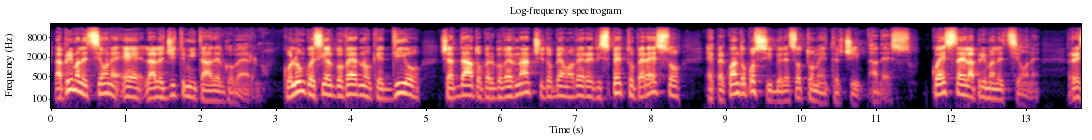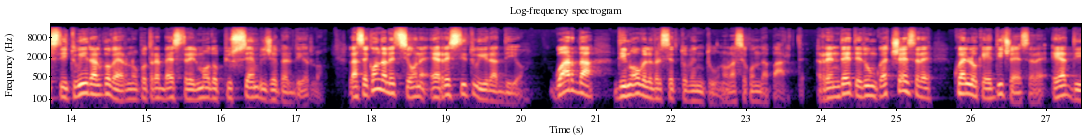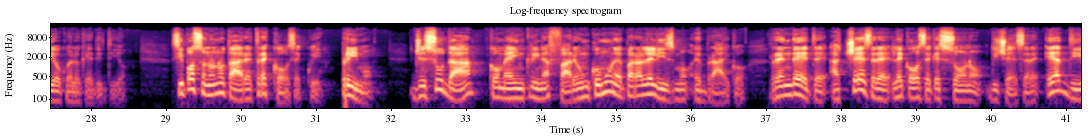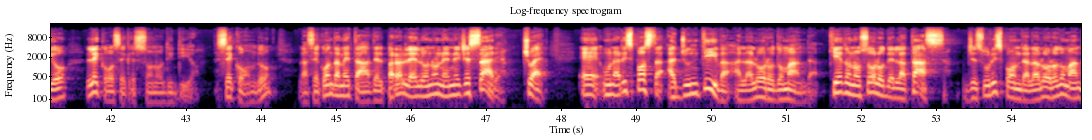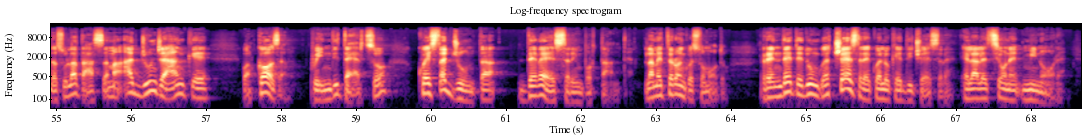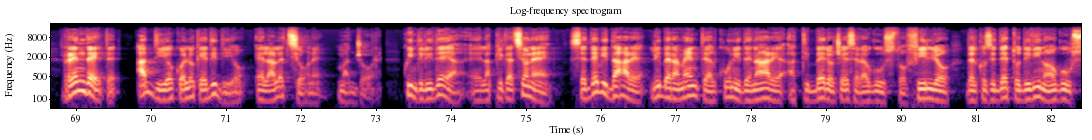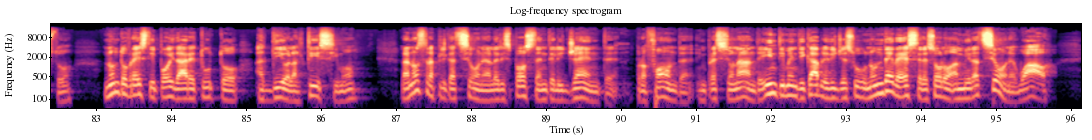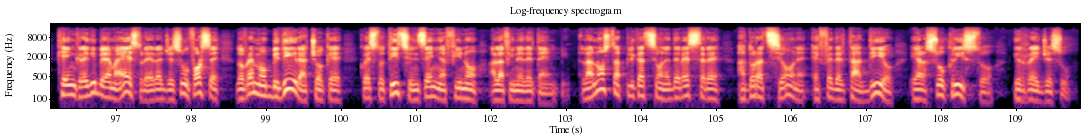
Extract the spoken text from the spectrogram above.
La prima lezione è la legittimità del governo. Qualunque sia il governo che Dio ci ha dato per governarci, dobbiamo avere rispetto per esso e per quanto possibile sottometterci ad esso. Questa è la prima lezione. Restituire al governo potrebbe essere il modo più semplice per dirlo. La seconda lezione è restituire a Dio. Guarda di nuovo il versetto 21, la seconda parte. Rendete dunque a Cesare quello che è di Cesare e a Dio quello che è di Dio. Si possono notare tre cose qui. Primo, Gesù dà, come è incline a fare, un comune parallelismo ebraico. Rendete a Cesare le cose che sono di Cesare e a Dio le cose che sono di Dio. Secondo, la seconda metà del parallelo non è necessaria, cioè è una risposta aggiuntiva alla loro domanda. Chiedono solo della tassa. Gesù risponde alla loro domanda sulla tassa, ma aggiunge anche qualcosa. Quindi, terzo, questa aggiunta deve essere importante. La metterò in questo modo. Rendete dunque a Cesare quello che è di Cesare, è la lezione minore. rendete a Dio quello che è di Dio è la lezione maggiore. Quindi l'idea e l'applicazione è se devi dare liberamente alcuni denari a Tiberio Cesare Augusto, figlio del cosiddetto divino Augusto, non dovresti poi dare tutto a Dio l'Altissimo? La nostra applicazione alla risposta intelligente, profonda, impressionante, indimenticabile di Gesù non deve essere solo ammirazione, wow, che incredibile maestro era Gesù, forse dovremmo obbedire a ciò che questo tizio insegna fino alla fine dei tempi. La nostra applicazione deve essere adorazione e fedeltà a Dio e al suo Cristo, il Re Gesù.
